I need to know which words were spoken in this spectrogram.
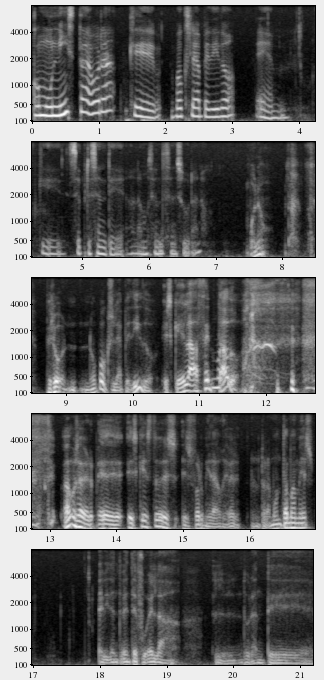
comunista ahora, que Vox le ha pedido em, que se presente a la moción de censura, ¿no? Bueno, pero no Vox le ha pedido, es que él ha aceptado. Vamos a ver, eh, es que esto es, es formidable. A ver, Ramón Tamames, evidentemente, fue la durante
